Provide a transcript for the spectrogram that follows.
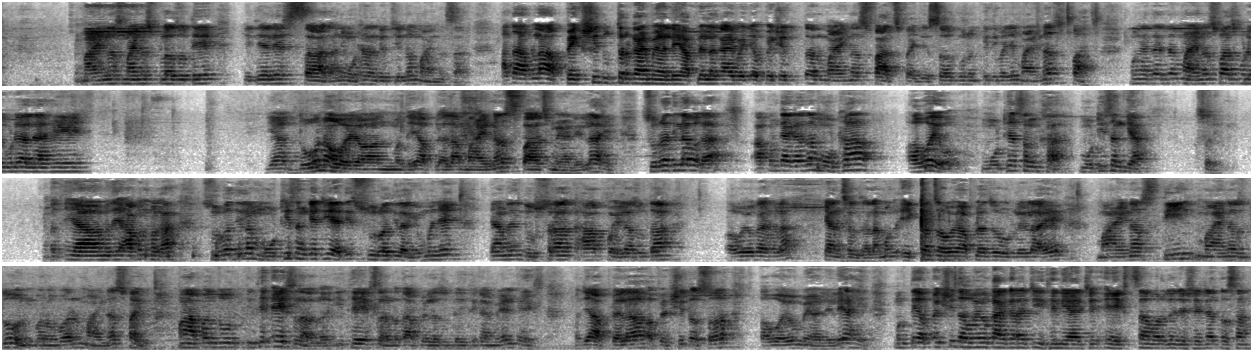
मायनस मायनस प्लस होते. किती आले सात आणि मोठ्या संख्येचं चिन्ह मायनस सात. आता आपला अपेक्षित उत्तर काय मिळाले? आपल्याला काय पाहिजे? अपेक्षित उत्तर मायनस पाच पाहिजे. सहगुणक किती पाहिजे? मायनस पाच. मग आता मायनस पाच पुढे पुढे आले आहे. या दोन अवयवांमध्ये आपल्याला मायनस पाच मिळालेला आहे. सुरुवातीला बघा आपण काय करायचं? मोठा अवयव मोठ्या संख्या मोठी संख्या सॉरी यामध्ये आपण बघा सुरुवातीला मोठी संख्या जी आहे ती सुरुवातीला घेऊ. म्हणजे यामध्ये दुसरा हा पहिला सुद्धा अवयव काय झाला? कॅन्सल झाला. मग एकच अवयव आपला जो उरलेला आहे मायनस तीन मायनस दोन बरोबर मायनस फाईव्ह मग आपण जो इथे एक्स लावलं इथे एक्स लावलं तर आपल्याला सुद्धा इथे काय मिळेल? एक्स म्हणजे आपल्याला अपेक्षित असं अवयव मिळालेले आहे. मग ते अपेक्षित अवयव काय करायचे? इथे लिहायचे एक्सचा वर्ग जशाच्या तसा.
